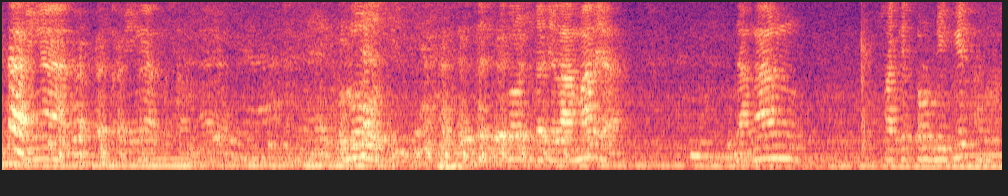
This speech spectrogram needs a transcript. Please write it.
pesannya ya. tulus Jadi kalau sudah dilamar ya jangan sakit perut dikit aduh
